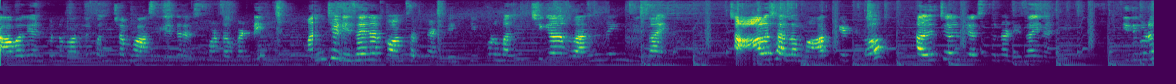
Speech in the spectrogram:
కావాలి అనుకున్న వాళ్ళు కొంచెం ఫాస్ట్ అయితే రెస్పాండ్ అవ్వండి. మంచి డిజైనర్ కాన్సెప్ట్ అండి. ఇప్పుడు మంచిగా రన్నింగ్ డిజైన్ చాలా చాలా మార్కెట్లో కల్చర్ చేస్తున్న డిజైన్ అండి. ఇది కూడా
